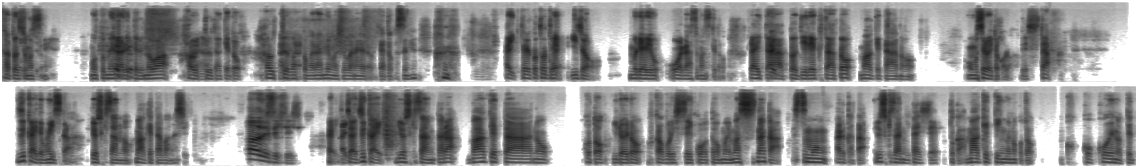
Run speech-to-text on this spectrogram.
葛藤しますね。求められてるのは はい How はい to だけど、How to ばっか学んでもしょうがないだろうみたいなとこですね。はい、ということで、以上、無理やり終わらせますけど、ライターとディレクターとマーケターの面白いところでした。次回でもいいですか ?YOSHIKI さんのマーケター話。ああ、ぜひぜひぜひ。はい、はいじゃあ次回、YOSHIKI さんからマーケターのこと、いろいろ深掘りしていこうと思います。なんか質問ある方、YOSHIKI さんに対してとか、マーケティングのこと、こここういうのって、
